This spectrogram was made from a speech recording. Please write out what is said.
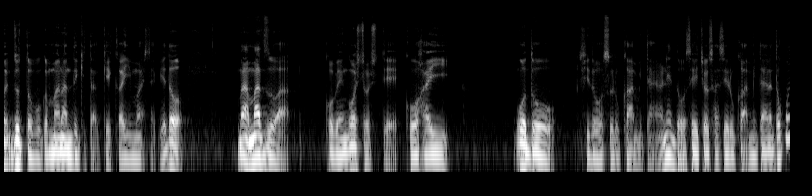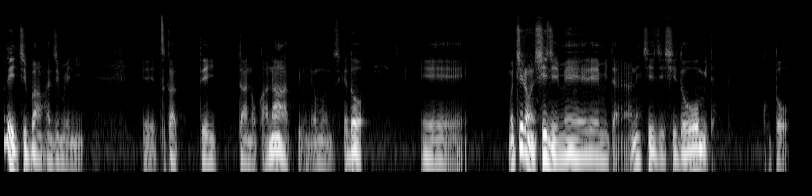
れずっと僕が学んできた結果言いましたけど、まあ、まずはこ弁護士として後輩をどう指導するかみたいなねどう成長させるかみたいなとこで一番初めに、えー、使っていったのかなというふうに思うんですけど、えー、もちろん指示命令みたいなね指示指導みたいなことを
